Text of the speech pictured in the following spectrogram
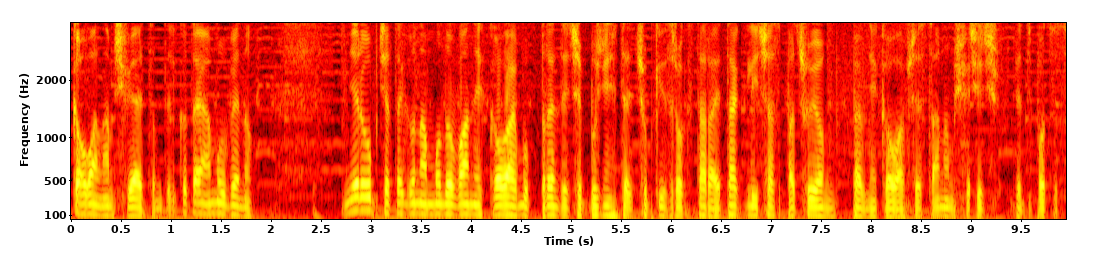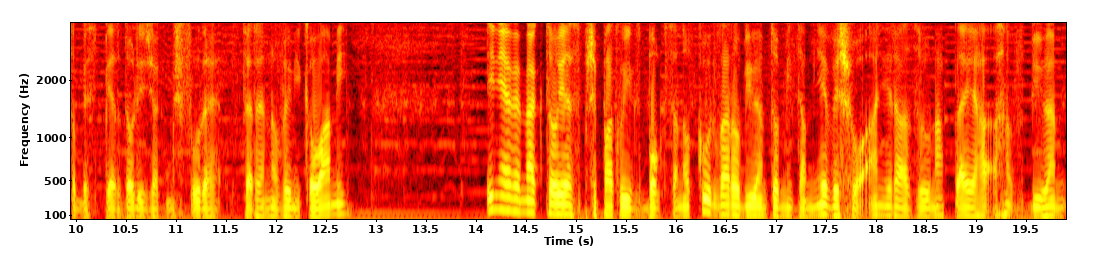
Koła nam świecą, tylko tak ja mówię, no nie róbcie tego na modowanych kołach, bo prędzej czy później te czubki z Rockstara i tak glitcha spaczują, pewnie koła przestaną świecić, więc po co sobie spierdolić jakąś furę terenowymi kołami. I nie wiem jak to jest w przypadku Xboxa, no kurwa robiłem to mi tam nie wyszło ani razu, na playa wbiłem,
